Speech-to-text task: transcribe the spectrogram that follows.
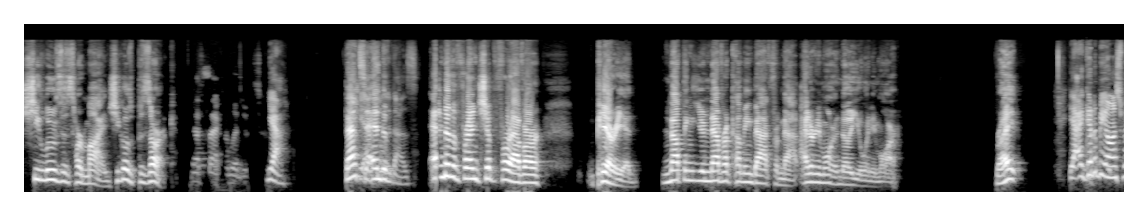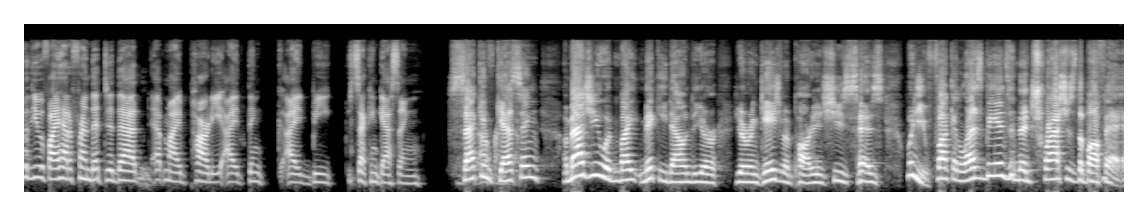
she loses her mind. She goes berserk. That's sacrilegious. Yeah. That's the end of does. end of the friendship forever. Period. Nothing you're never coming back from that. I don't even want to know you anymore. Right? Yeah, I got to be honest with you. If I had a friend that did that at my party, I think I'd be second guessing. Second guessing. Imagine you invite Mickey down to your your engagement party, and she says, "What are you fucking lesbians?" and then trashes the buffet.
